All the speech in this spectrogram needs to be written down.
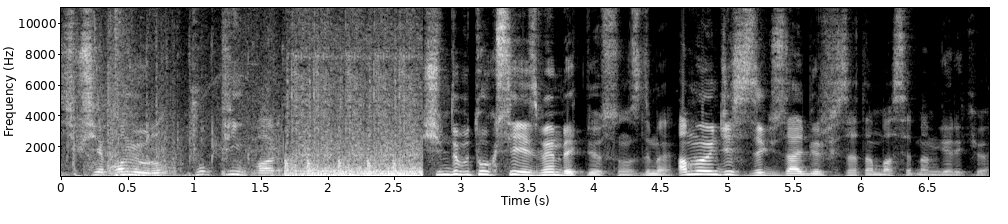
Hiçbir şey yapamıyorum. Çok pink var. Şimdi bu toksiyi ezmemi bekliyorsunuz değil mi? Ama önce size güzel bir fırsattan bahsetmem gerekiyor.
